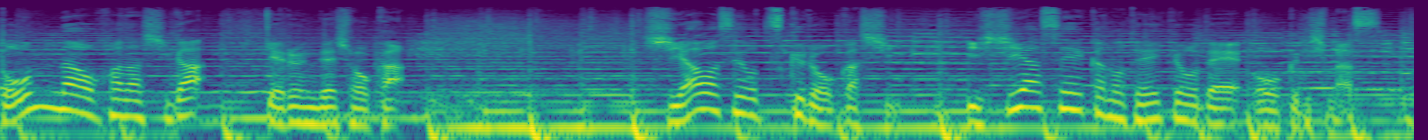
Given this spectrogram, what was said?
どんなお話が聞けるんでしょうか。幸せを作るお菓子石屋製菓の提供でお送りします。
